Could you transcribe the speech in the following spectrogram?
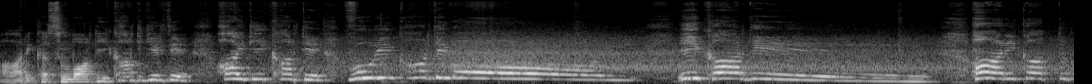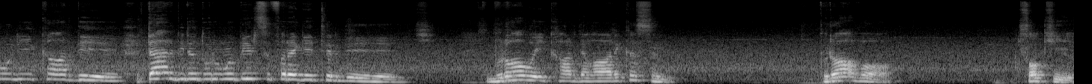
Harikasın bu arada Icardi girdi. Haydi Icardi. Vur Icardi gol. Icardi. Harika attı golü Icardi. Derbide durumu 1-0'a getirdik. Bravo Icardi harikasın. Bravo. Çok iyi.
